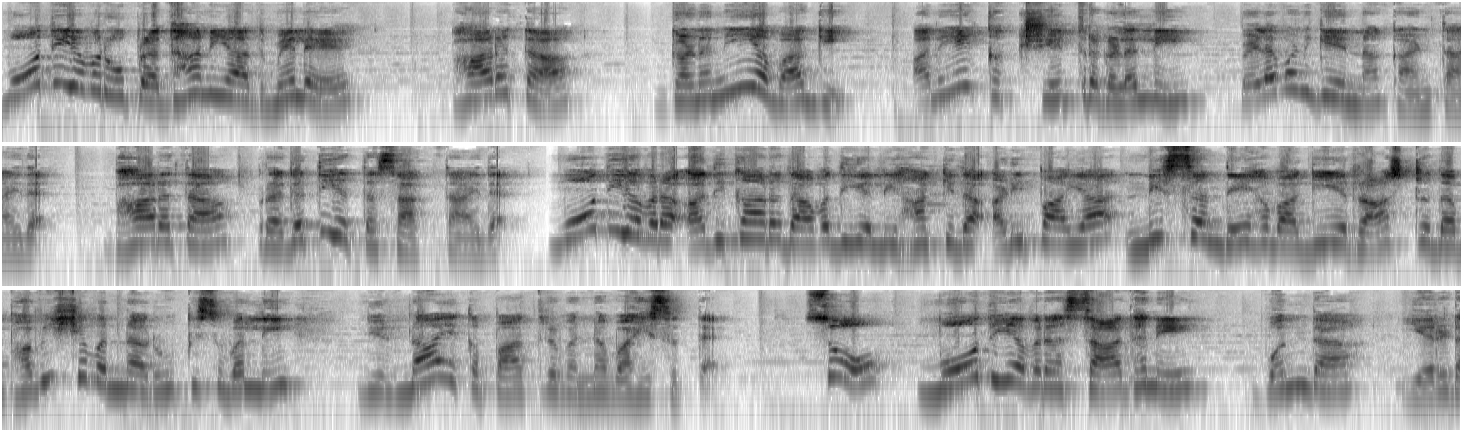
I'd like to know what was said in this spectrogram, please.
ಮೋದಿಯವರು ಪ್ರಧಾನಿಯಾದ ಮೇಲೆ ಭಾರತ ಗಣನೀಯವಾಗಿ ಅನೇಕ ಕ್ಷೇತ್ರಗಳಲ್ಲಿ ಬೆಳವಣಿಗೆಯನ್ನ ಕಾಣ್ತಾ ಇದೆ. ಭಾರತ ಪ್ರಗತಿಯತ್ತ ಸಾಗ್ತಾ ಇದೆ. ಮೋದಿಯವರ ಅಧಿಕಾರದ ಅವಧಿಯಲ್ಲಿ ಹಾಕಿದ ಅಡಿಪಾಯ ನಿಸ್ಸಂದೇಹವಾಗಿ ರಾಷ್ಟ್ರದ ಭವಿಷ್ಯವನ್ನ ರೂಪಿಸುವಲ್ಲಿ ನಿರ್ಣಾಯಕ ಪಾತ್ರವನ್ನ ವಹಿಸುತ್ತೆ. ಸೊ, ಮೋದಿಯವರ ಸಾಧನೆ ಒಂದ, ಎರಡ.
